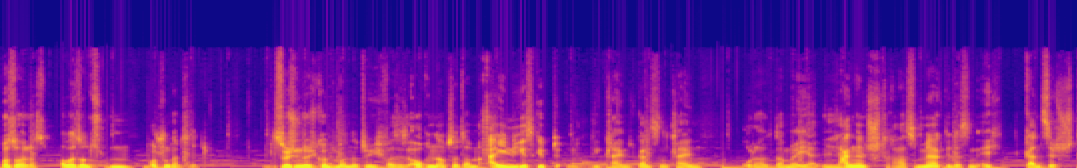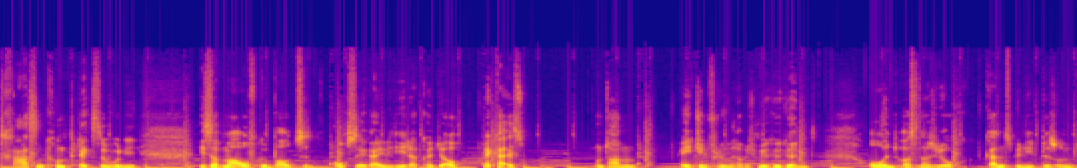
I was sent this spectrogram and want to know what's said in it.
Was soll das? Aber sonst mh, war schon ganz nett. Zwischendurch konnte man natürlich, was es auch in Amsterdam einiges gibt, die kleinen, ganzen kleinen oder sagen wir eher langen Straßenmärkte, das sind echt ganze Straßenkomplexe, wo die, ich sag mal, aufgebaut sind. Auch sehr geile Idee, da könnt ihr auch lecker essen. Unter anderem Hähnchenflügel habe ich mir gegönnt. Und was natürlich auch ganz beliebt ist und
